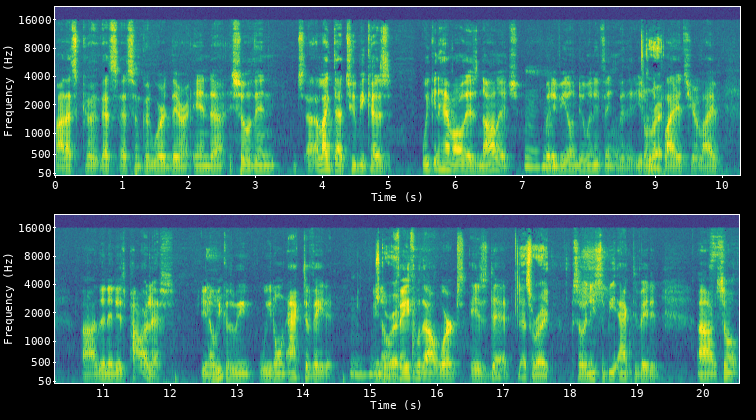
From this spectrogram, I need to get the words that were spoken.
Wow, that's good. That's that's some good word there. And uh, so then I like that too because we can have all this knowledge, but if you don't do anything with it, you don't Correct. apply it to your life, uh, then it is powerless. You know, because we we don't activate it. You know, Correct. faith without works is dead. That's right. So it needs to be activated. Uh, so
